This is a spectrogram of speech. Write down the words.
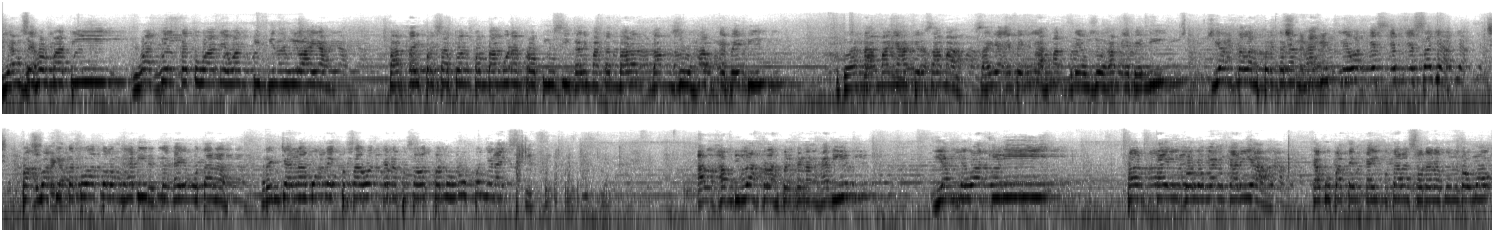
Yang saya hormati Wakil Ketua Dewan Pimpinan Wilayah Partai Persatuan Pembangunan Provinsi Kalimantan Barat Bang Zulham Effendi. Kebetulan namanya hampir sama. Saya Effendi Ahmad, beliau Zulham Effendi Yang telah berkenan hadir lewat SMS saja. Pak Wakil Ketua tolong hadir ke Kayong Utara. Rencana mau naik pesawat karena pesawat penuh rupanya naik sedikit Alhamdulillah telah berkenan hadir Yang mewakili Partai Golongan Karya Kabupaten Kayong Utara Saudara Bung Tomo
